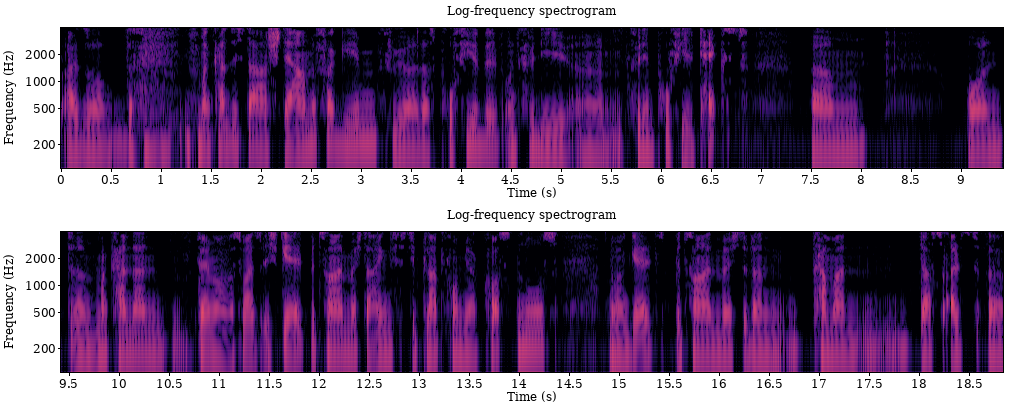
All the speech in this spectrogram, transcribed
also das, man kann sich da Sterne vergeben für das Profilbild und für, die, für den Profiltext. Ähm, und äh, man kann dann, wenn man, was weiß ich, Geld bezahlen möchte, eigentlich ist die Plattform ja kostenlos. Wenn man Geld bezahlen möchte, dann kann man das als äh,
